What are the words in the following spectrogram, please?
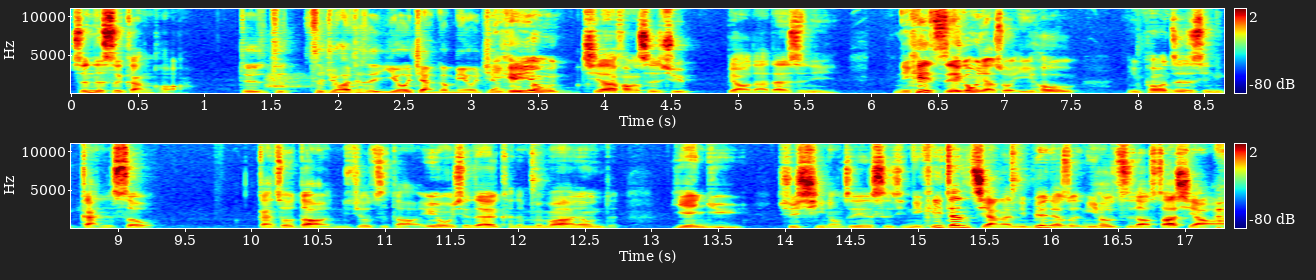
真的是干话。就是这这句话就是有讲跟没有讲，你可以用其他的方式去表达，但是你你可以直接跟我讲说，以后你碰到这件事情，你感受感受到你就知道，因为我现在可能没办法用言语去形容这件事情。你可以这样讲啊，你不用讲说你以后知道，傻小啊。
